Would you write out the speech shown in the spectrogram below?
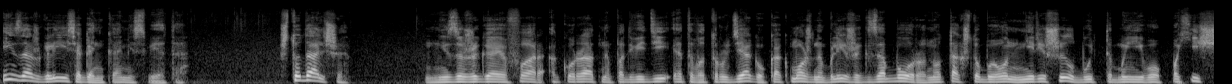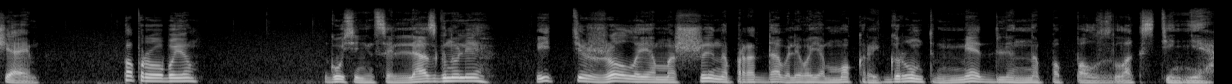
и зажглись огоньками света. Что дальше? Не зажигая фар, аккуратно подведи этого трудягу как можно ближе к забору, но так, чтобы он не решил, будто мы его похищаем. Попробую. Гусеницы лязгнули, и тяжелая машина, продавливая мокрый грунт, медленно поползла к стене.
